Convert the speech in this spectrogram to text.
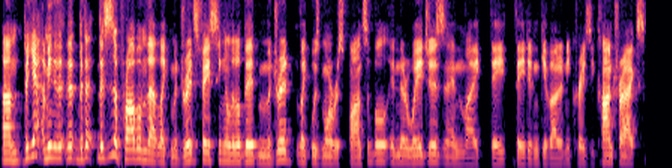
um, but yeah, I mean, but th- this is a problem that like Madrid's facing a little bit. Madrid like was more responsible in their wages, and like they they didn't give out any crazy contracts.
